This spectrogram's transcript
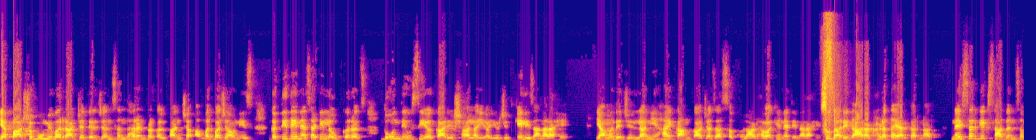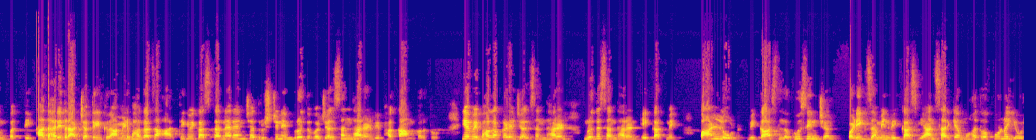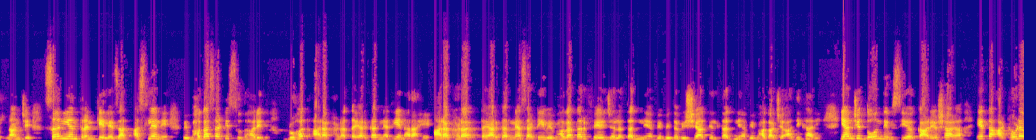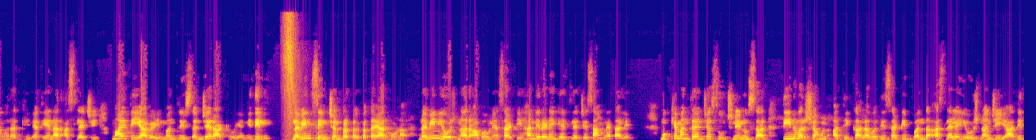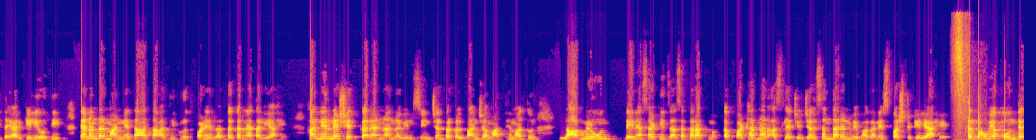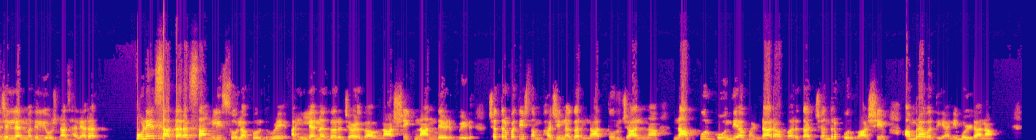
या पार्श्वभूमीवर राज्यातील जनसंधारण प्रकल्पांच्या अंमलबजावणीस गती देण्यासाठी लवकरच दोन दिवसीय कार्यशाळा आयोजित केली जाणार आहे. यामध्ये जिल्हानिहाय कामकाजाचा सखोल आढावा घेण्यात येणार आहे. सुधारित आराखडा तयार करणार. नैसर्गिक साधन संपत्ती आधारित राज्यातील ग्रामीण भागाचा आर्थिक विकास करणाऱ्यांच्या दृष्टीने मृद व जलसंधारण विभाग काम करतो. या विभागाकडे जलसंधारण मृद संधारण एकात्मिक पाणलोट विकास लघुसिंचन पडीक जमीन विकास यांसारख्या महत्त्वपूर्ण योजनांचे संनियंत्रण केले जात असल्याने विभागासाठी सुधारित बृहत आराखडा तयार करण्यात येणार आहे. आराखडा तयार करण्यासाठी विभागातर्फे जलतज्ञ विविध विषयातील तज्ञ विभागाचे अधिकारी यांची दोन दिवसीय कार्यशाळा येत्या आठवड्याभरात घेण्यात येणार असल्याची माहिती यावेळी मंत्री संजय राठोड यांनी दिली. नवीन सिंचन प्रकल्प तयार होणार. नवीन योजना राबवण्यासाठी हा निर्णय घेतल्याचे सांगण्यात आले. मुख्यमंत्र्यांच्या सूचनेनुसार तीन वर्षाहून अधिक कालावधीसाठी बंद असलेल्या योजनांची यादी तयार केली होती. त्यानंतर मान्यता आता अधिकृतपणे रद्द करण्यात आली आहे. हा निर्णय शेतकऱ्यांना नवीन सिंचन प्रकल्पांच्या माध्यमातून लाभ मिळवून देण्यासाठीचा सकारात्मक टप्पा ठरणार असल्याचे जलसंधारण विभागाने स्पष्ट केले आहे. तर पाहूया कोणत्या जिल्ह्यांमधील योजना झाल्या रद्द? पुणे सातारा सांगली सोलापूर धुळे अहिल्यानगर जळगाव नाशिक नांदेड बीड छत्रपती संभाजीनगर लातूर जालना नागपूर गोंदिया भंडारा वर्धा चंद्रपूर वाशिम अमरावती आणि बुलढाणा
